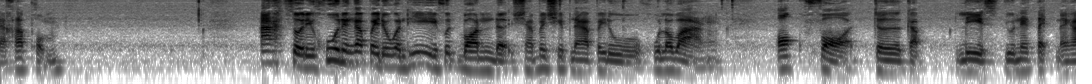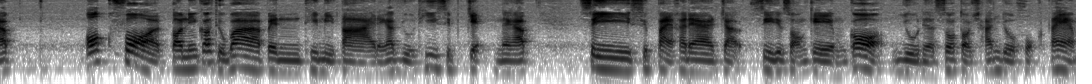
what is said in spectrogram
นะครับผม อะส่วนอีกคู่หนึ่งครับไปดูกันที่ฟุตบอลเดอะแชมเปี้ยนชิพนะครับ ไปดูคู่ระหว่างออกฟอร์ดเจอกับลีสยู i นเต็ดนะครับออกฟอร์ดตอนนี้ก็ถือว่าเป็นทีมหนีตายนะครับ อยู่ที่ 17 นะครับ 48 คะแนนจาก 42 เกม ก็อยู่เหนือโซนตกชั้นอยู่ 6 แต้ม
